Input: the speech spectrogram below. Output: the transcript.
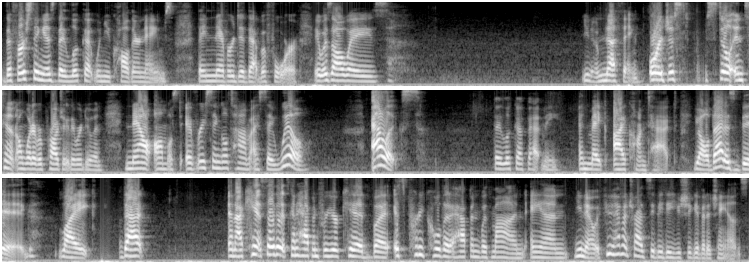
the first thing is they look up when you call their names. They never did that before. It was always, you know, nothing or just still intent on whatever project they were doing. Now, almost every single time I say, Will, Alex, they look up at me and make eye contact. Y'all, that is big. Like that and I can't say that it's going to happen for your kid, but it's pretty cool that it happened with mine. And, you know, if you haven't tried CBD, you should give it a chance.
